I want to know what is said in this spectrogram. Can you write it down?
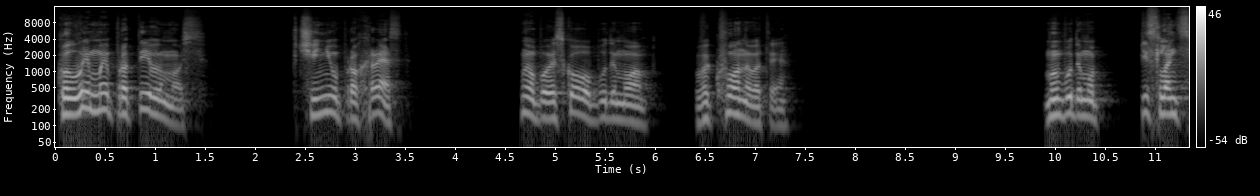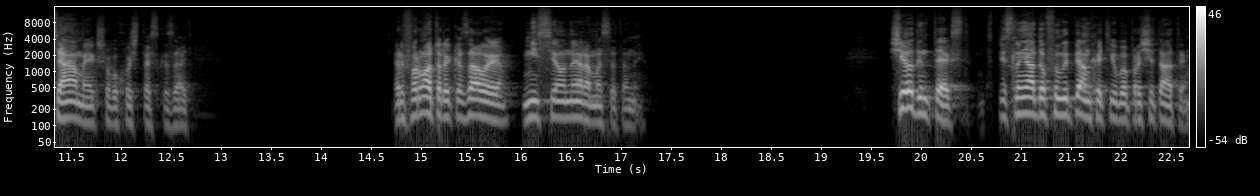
Коли ми противимось вченню про хрест, ми обов'язково будемо виконувати. Ми будемо післанцями, якщо ви хочете так сказати. Реформатори казали місіонерами сатани. Ще один текст з післання до Филипян хотів би прочитати.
